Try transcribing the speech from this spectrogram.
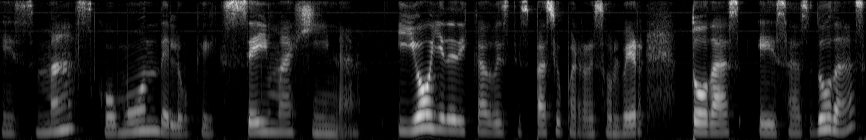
Es más común de lo que se imaginan y hoy he dedicado este espacio para resolver todas esas dudas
